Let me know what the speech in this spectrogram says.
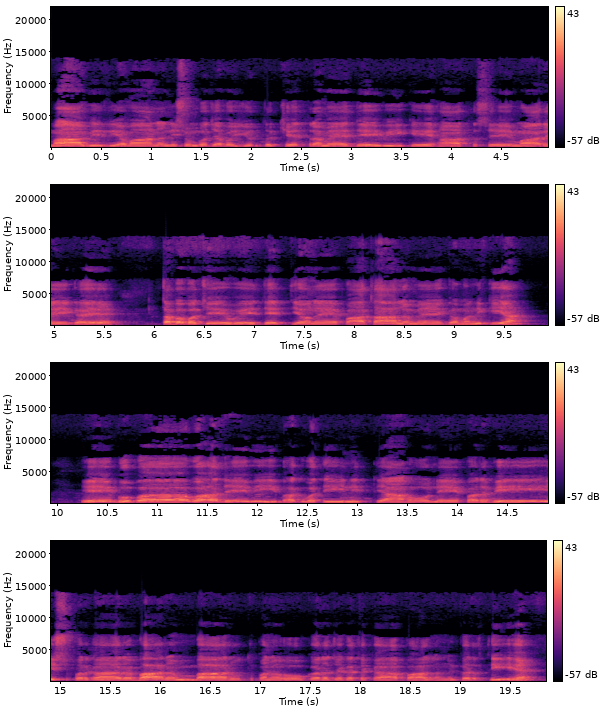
महावीर्यवान निशुंभ जब युद्ध क्षेत्र में देवी के हाथ से मारे गए, तब बचे हुए दैत्यों ने पाताल में गमन किया। हे भूप वह देवी भगवती नित्या होने पर भी इस प्रकार बारंबार उत्पन्न होकर जगत का पालन करती है।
